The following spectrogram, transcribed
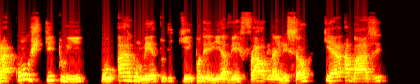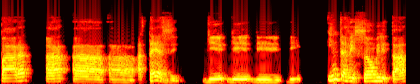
para constituir o argumento de que poderia haver fraude na eleição, que era a base para a, a, a, a tese de, de, de, de, intervenção militar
